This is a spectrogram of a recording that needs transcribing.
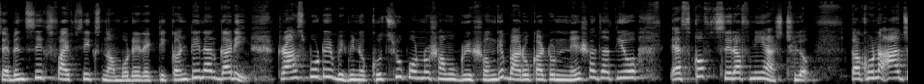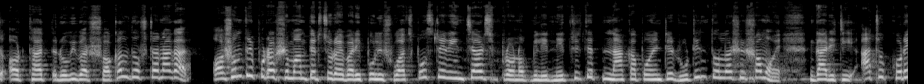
seven six five six নম্বরের একটি কন্টেনার গাড়ি ট্রান্সপোর্টের বিভিন্ন খুচরো পণ্য সামগ্রীর সঙ্গে বারো কার্টন নেশা জাতীয় এসকফ সিরাপ নিয়ে আসছিল। তখন আজ, অর্থাৎ রবিবার সকাল দশটা নাগাদ অসম ত্রিপুরা সীমান্তের চুরাইবাড়ি পুলিশ ওয়াচ পোস্টের ইনচার্জ প্রণব মিলির নেতৃত্বে নাকা পয়েন্টের রুটিন তল্লাশির সময় গাড়িটি আটক করে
